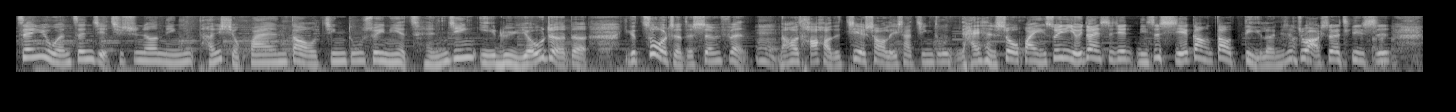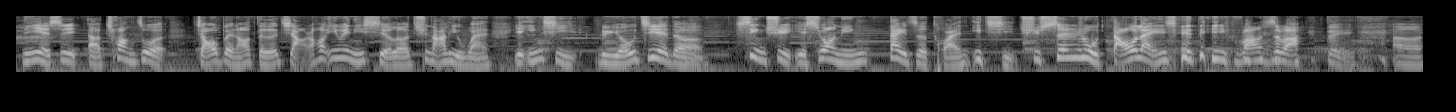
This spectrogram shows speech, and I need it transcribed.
曾玉文曾姐，其实呢，您很喜欢到京都，所以你也曾经以旅游者的一个作者的身份，嗯，然后好好的介绍了一下京都，你还很受欢迎。所以有一段时间你是斜杠到底了，你是珠宝设计师，你也是啊创作脚本，然后得奖，然后因为你写了去哪里玩，也引起旅游界的兴趣，也希望您。带着团一起去深入导览一些地方，是吧？对，呃，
